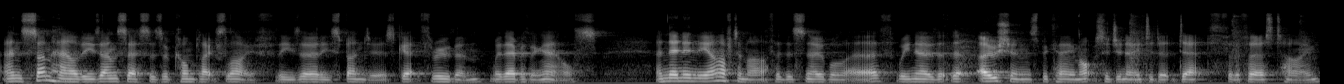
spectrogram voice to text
And somehow these ancestors of complex life, these early sponges, get through them with everything else. And then in the aftermath of the snowball Earth, we know that the oceans became oxygenated at depth for the first time.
